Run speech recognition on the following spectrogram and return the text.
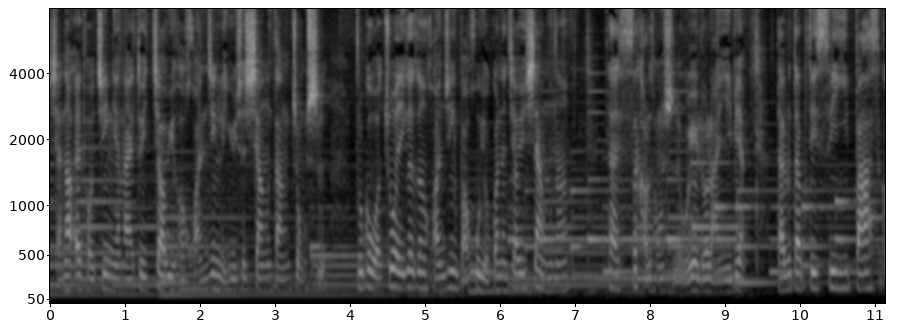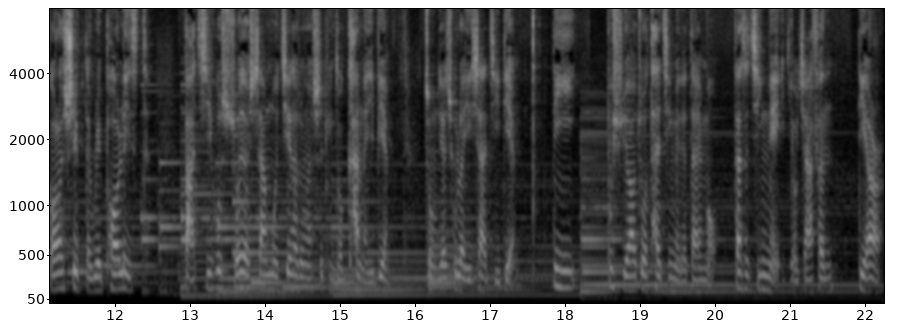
想到 Apple 近年来对教育和环境领域是相当重视，如果我做一个跟环境保护有关的教育项目呢？在思考的同时，我又浏览一遍 WWDC 一八 Scholarship 的 Report List。把几乎所有项目介绍中的视频都看了一遍，总结出了以下几点：第一，不需要做太精美的 demo，但是精美有加分；第二，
